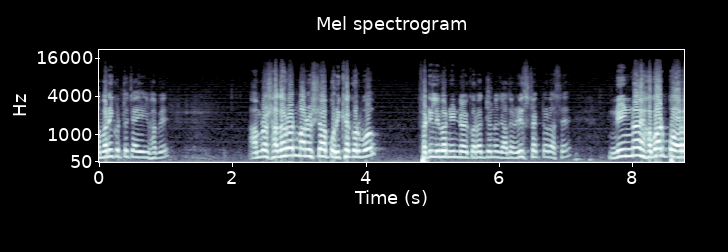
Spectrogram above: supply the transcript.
সামারি করতে চাই এইভাবে। আমরা সাধারণ মানুষরা পরীক্ষা করব ফ্যাটি লিভার নির্ণয় করার জন্য, যাদের রিস্ক ফ্যাক্টর আছে। নির্ণয় হবার পর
